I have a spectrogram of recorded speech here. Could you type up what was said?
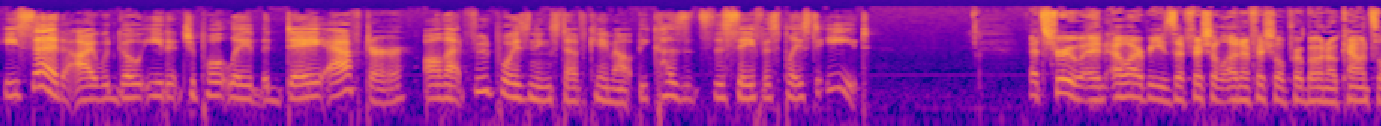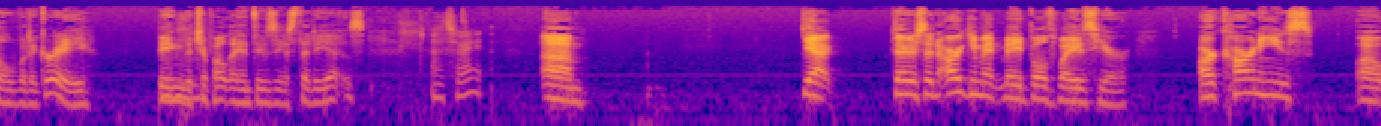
He said I would go eat at Chipotle the day after all that food poisoning stuff came out because it's the safest place to eat. That's true, and LRB's official, unofficial pro bono counsel would agree, being the Chipotle enthusiast that he is. That's right. Yeah, there's an argument made both ways here. Are carnies uh,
